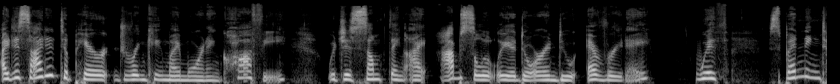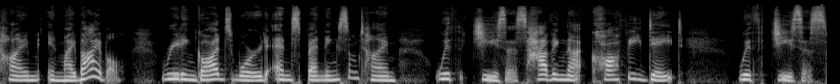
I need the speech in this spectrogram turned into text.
I decided to pair drinking my morning coffee, which is something I absolutely adore and do every day, with spending time in my Bible, reading God's word, and spending some time with Jesus, having that coffee date with Jesus.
